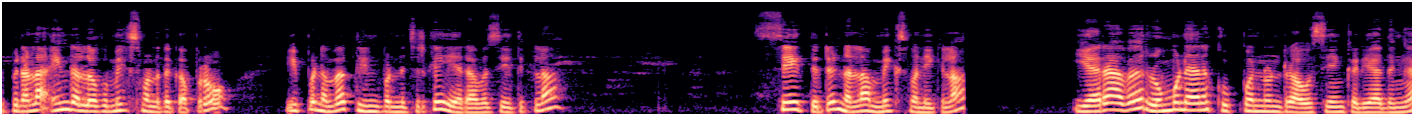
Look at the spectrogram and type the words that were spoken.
இப்போ நல்லா இந்த அளவுக்கு மிக்ஸ் பண்ணதுக்கப்புறம் இப்போ நம்ம க்ளீன் பண்ணி வச்சிருக்க எறாவை சேர்த்துக்கலாம். சேர்த்துட்டு நல்லா மிக்ஸ் பண்ணிக்கலாம். எறாவை ரொம்ப நேரம் குக் பண்ணுன்ற அவசியம் கிடையாதுங்க.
